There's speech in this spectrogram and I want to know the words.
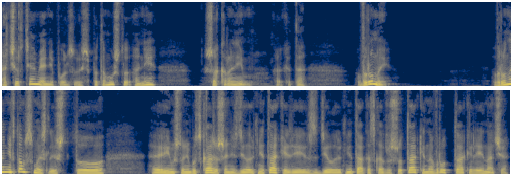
а чертями я не пользуюсь, потому что они шакраним, как это, вруны. Вруны не в том смысле, что им что-нибудь скажешь, они сделают не так, или сделают не так, а скажут, что так, и наврут так или иначе.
